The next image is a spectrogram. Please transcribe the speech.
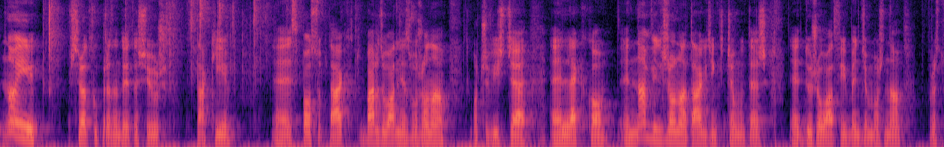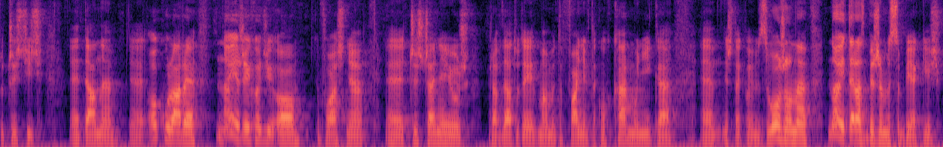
no i w środku prezentuje to się już taki sposób, tak? Bardzo ładnie złożona, oczywiście lekko nawilżona, tak? Dzięki czemu też dużo łatwiej będzie można po prostu czyścić dane okulary. No jeżeli chodzi o właśnie czyszczenie już prawda? Tutaj mamy to fajnie w taką harmonikę, że tak powiem, złożone. No i teraz bierzemy sobie jakieś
